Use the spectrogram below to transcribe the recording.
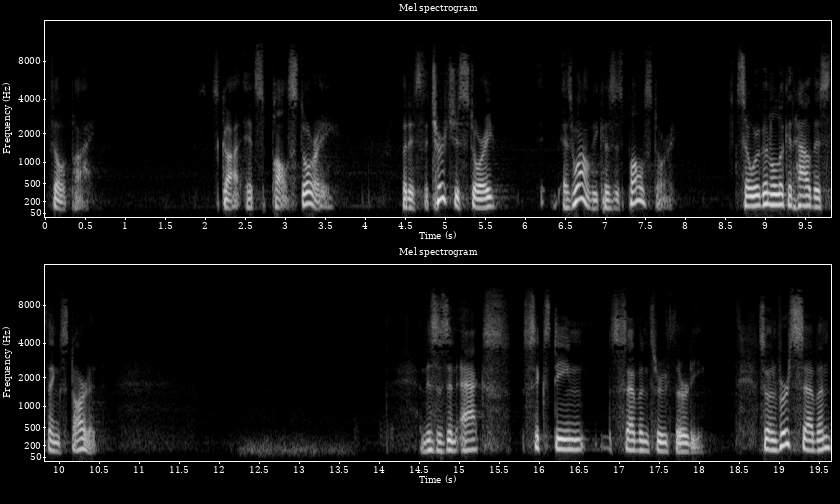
Philippi. It's, got, it's Paul's story, but it's the church's story as well because it's Paul's story. So we're going to look at how this thing started. And this is in Acts 16, 7 through 30. So in verse 7,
